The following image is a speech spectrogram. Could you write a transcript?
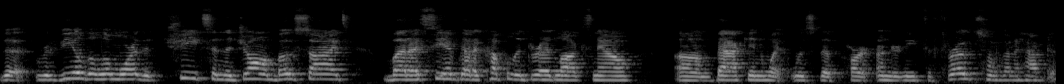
the revealed a little more of the cheeks and the jaw on both sides. But I see I've got a couple of dreadlocks now um, back in what was the part underneath the throat. So I'm going to have to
